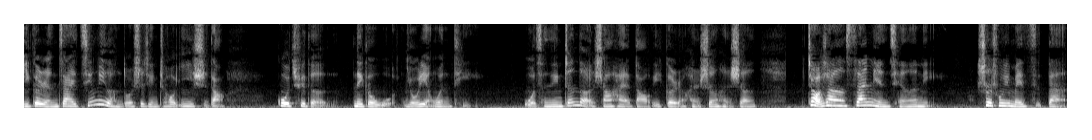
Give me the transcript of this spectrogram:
一个人在经历了很多事情之后，意识到过去的那个我有点问题，我曾经真的伤害到一个人很深很深，就好像三年前的你射出一枚子弹，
